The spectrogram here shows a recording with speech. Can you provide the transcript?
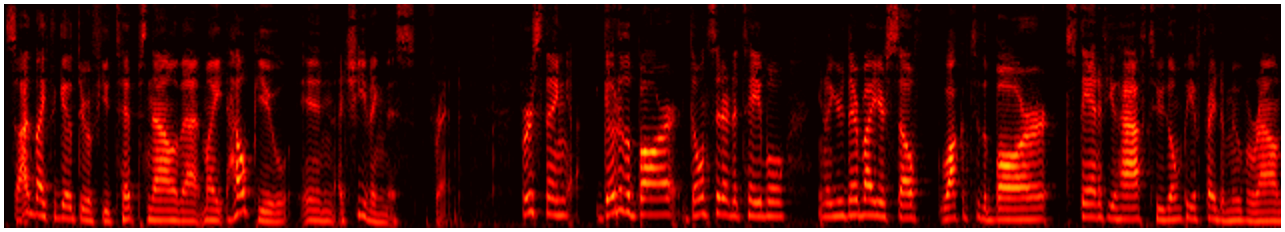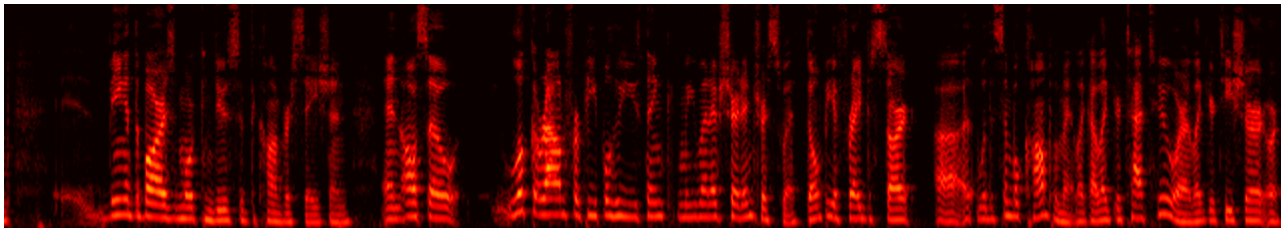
so I'd like to go through a few tips now that might help you in achieving this friend. First thing, go to the bar, don't sit at a table. You know, you're there by yourself, walk up to the bar, stand if you have to, don't be afraid to move around. Being at the bar is more conducive to conversation. And also, look around for people who you think you might have shared interests with. Don't be afraid to start uh, with a simple compliment, like "I like your tattoo" or "I like your T-shirt," or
